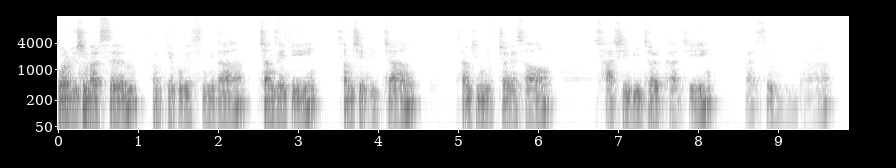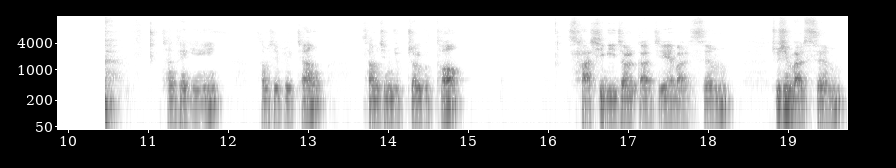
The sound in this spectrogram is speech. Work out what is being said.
오늘 주신 말씀 함께 보겠습니다. 창세기 31장 36절에서 42절까지 말씀입니다. 창세기 31장 36절부터 42절까지의 말씀, 주신 말씀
